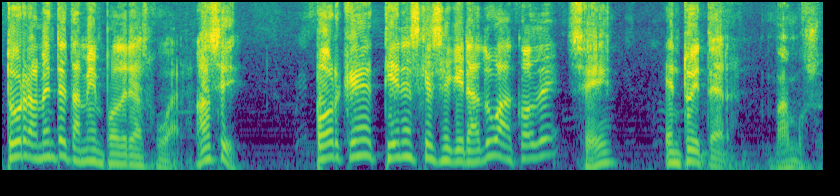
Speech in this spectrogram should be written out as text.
tú realmente también podrías jugar. Ah, sí. Porque tienes que seguir a Duacode Sí. En Twitter. Vamos.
